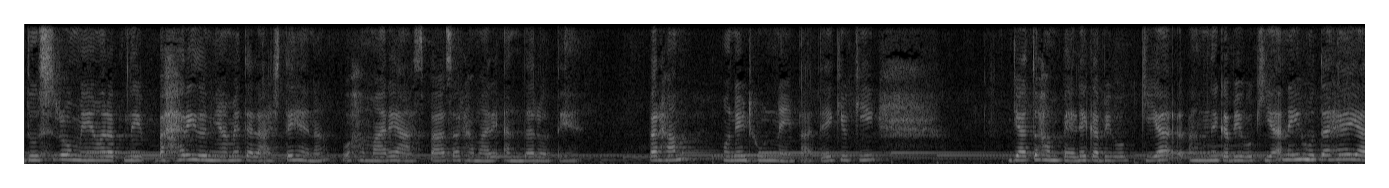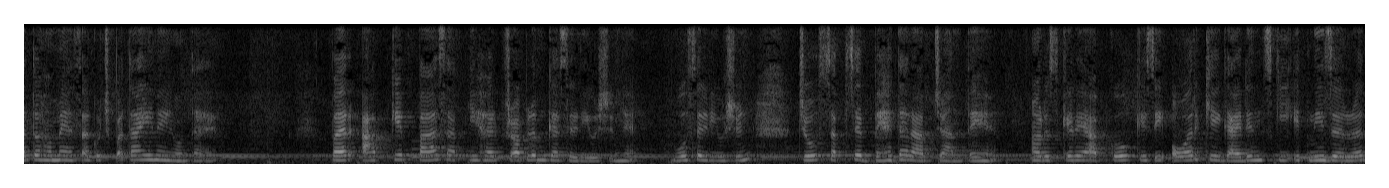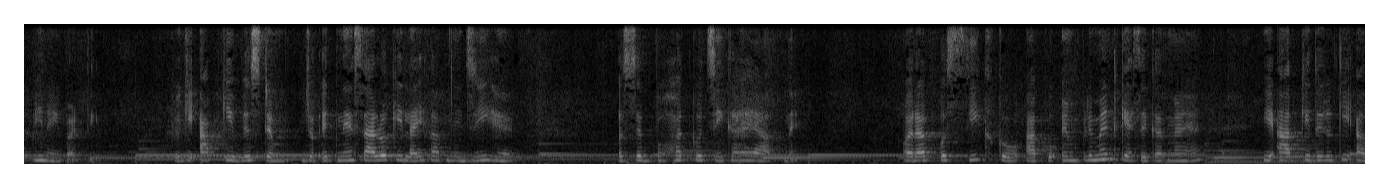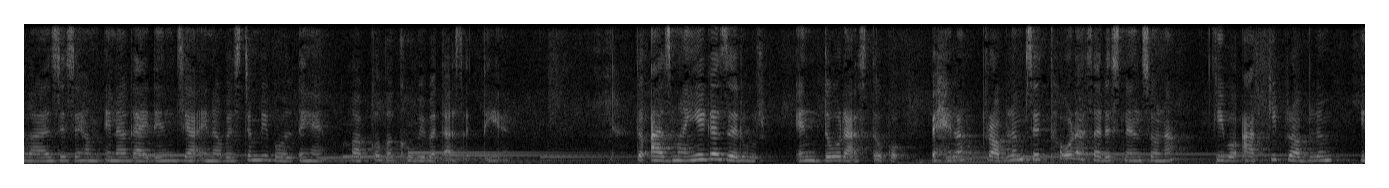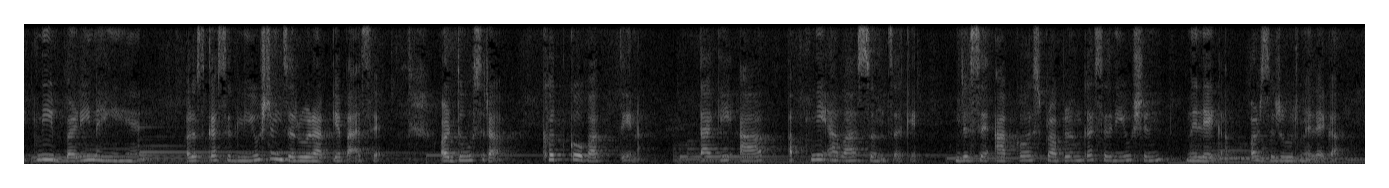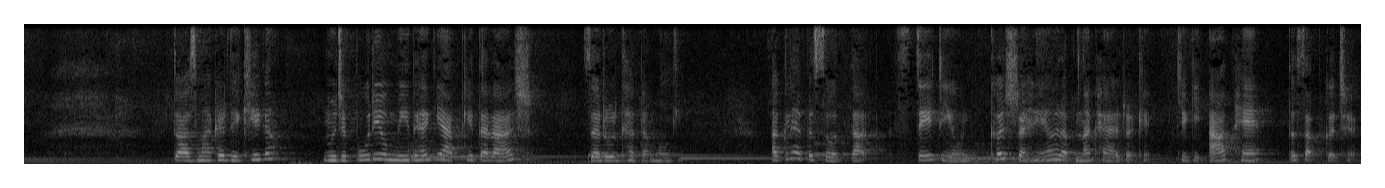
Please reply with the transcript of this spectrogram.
दूसरों में और अपने बाहरी दुनिया में तलाशते हैं ना, वो हमारे आसपास और हमारे अंदर होते हैं। पर हम उन्हें ढूंढ नहीं पाते क्योंकि या तो हम पहले कभी वो किया, हमने कभी वो किया नहीं होता है, या तो हमें ऐसा कुछ पता ही नहीं होता है। पर आपके पास आपकी हर प्रॉब्लम का सोल्यूशन है। वो सोल्यूशन जो सबसे बेहतर आप जानते हैं और उसके लिए आपको किसी और के गाइडेंस की इतनी ज़रूरत भी नहीं पड़ती। क्योंकि आपकी विस्टम जो इतने सालों की लाइफ आपने जी है, उससे बहुत कुछ सीखा है आपने। और अब उस सीख को आपको इम्प्लीमेंट कैसे करना है, ये आपके दिल की आवाज़ जिसे हम इनर गाइडेंस या इनर विस्टम भी बोलते हैं, वो आपको बखूबी बता सकती है। तो आजमाइएगा ज़रूर। इन दो रास्तों को। पहला प्रॉब्लम से थोड़ा सा डिस्टेंस होना कि वो आपकी प्रॉब्लम इतनी बड़ी नहीं है और उसका सोल्यूशन ज़रूर आपके पास है। और दूसरा, खुद को वक्त देना ताकि आप अपनी आवाज़ सुन सकें, जिससे आपको उस प्रॉब्लम का सोल्यूशन मिलेगा और ज़रूर मिलेगा। तो आजमा कर देखिएगा, मुझे पूरी उम्मीद है कि आपकी तलाश ज़रूर ख़त्म होगी। अगले एपिसोड तक स्टे ट्यून खुश रहें और अपना ख्याल रखें, क्योंकि आप हैं तो सब कुछ है।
